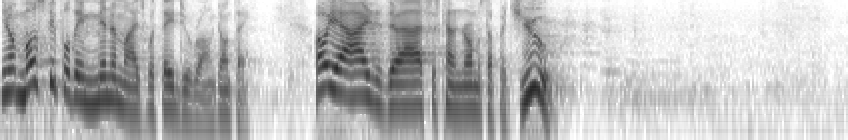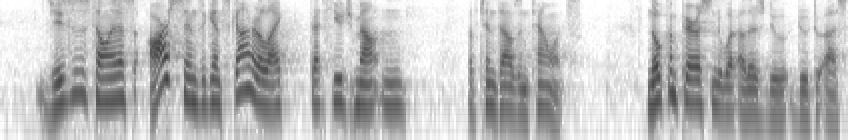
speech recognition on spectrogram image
You know, most people, they minimize what they do wrong, don't they? Oh, yeah, I, uh, that's just kind of normal stuff. But you, Jesus is telling us our sins against God are like that huge mountain of 10,000 talents. No comparison to what others do, do to us.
